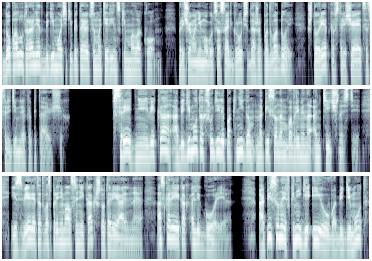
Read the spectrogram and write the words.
До полутора лет бегемотики питаются материнским молоком, причем они могут сосать грудь даже под водой, что редко встречается среди млекопитающих. В средние века о бегемотах судили по книгам, написанным во времена античности, и зверь этот воспринимался не как что-то реальное, а скорее как аллегория. Описанный в книге Иова бегемот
